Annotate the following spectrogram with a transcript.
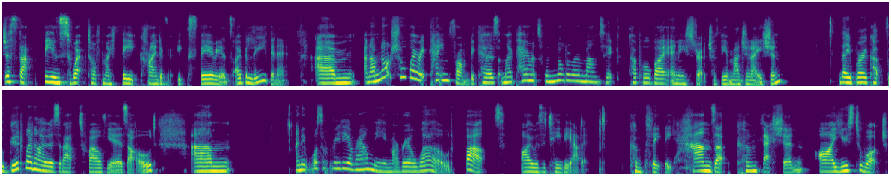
just that being swept off my feet kind of experience. I believe in it. Um, and I'm not sure where it came from because my parents were not a romantic couple by any stretch of the imagination. They broke up for good when I was about 12 years old. Um, and it wasn't really around me in my real world, but I was a TV addict completely. Hands up, confession. I used to watch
